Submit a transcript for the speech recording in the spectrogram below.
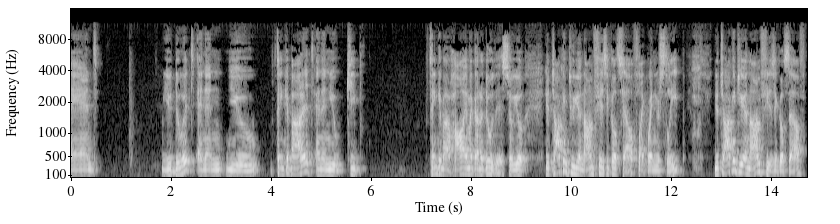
and you do it and then you think about it and then you keep thinking about how am I going to do this? So you you're talking to your non-physical self, like when you sleep. You're talking to your non-physical self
